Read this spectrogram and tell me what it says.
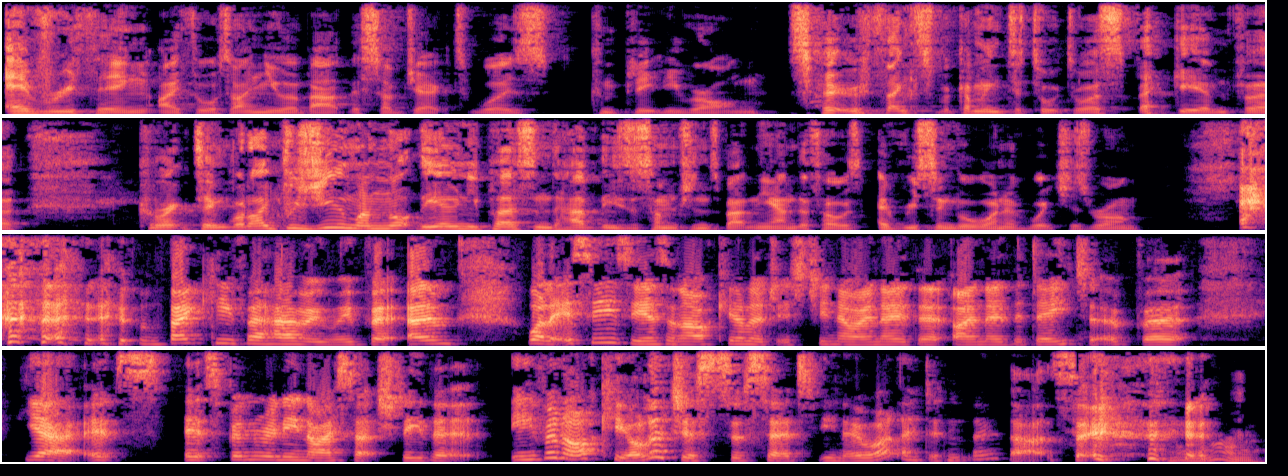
everything I thought I knew about this subject was completely wrong. So thanks for coming to talk to us, Becky, and for correcting what I presume I'm not the only person to have these assumptions about Neanderthals, every single one of which is wrong. Thank you for having me. But um, well, it's easy as an archaeologist. You know, I know that I know the data, but yeah, it's it's been really nice actually that even archaeologists have said, you know what, I didn't know that. So. oh, wow.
